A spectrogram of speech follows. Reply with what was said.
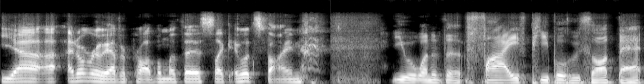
yeah, I, I don't really have a problem with this. Like, it looks fine. you were one of the five people who thought that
